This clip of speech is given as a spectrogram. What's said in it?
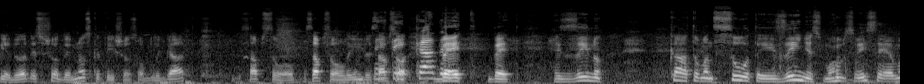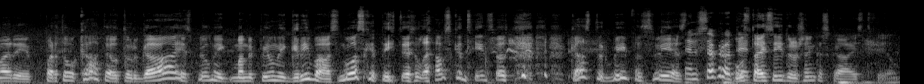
Piedod, es šodien noskatīšos obligāti. Es apsolu, es apsolu, Linda, es apsolu. kadri- Bet, bet, es zinu, kā tu man sūtīji ziņas mums visiem arī par to, kā tev tur gāja. Es pilnīgi, man ir pilnīgi gribās noskatīties, lai apskatītos, kas tur bija pa sviestu. Ja, nu, saprotiet, Uztaisīt droši vien, ka skaisti filma.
